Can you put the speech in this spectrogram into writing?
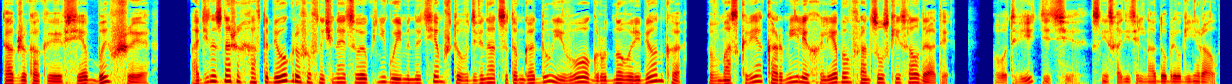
так же, как и все бывшие. Один из наших автобиографов начинает свою книгу именно тем, что в двенадцатом году его, грудного ребенка, в Москве кормили хлебом французские солдаты. «Вот видите», — снисходительно одобрил генерал,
